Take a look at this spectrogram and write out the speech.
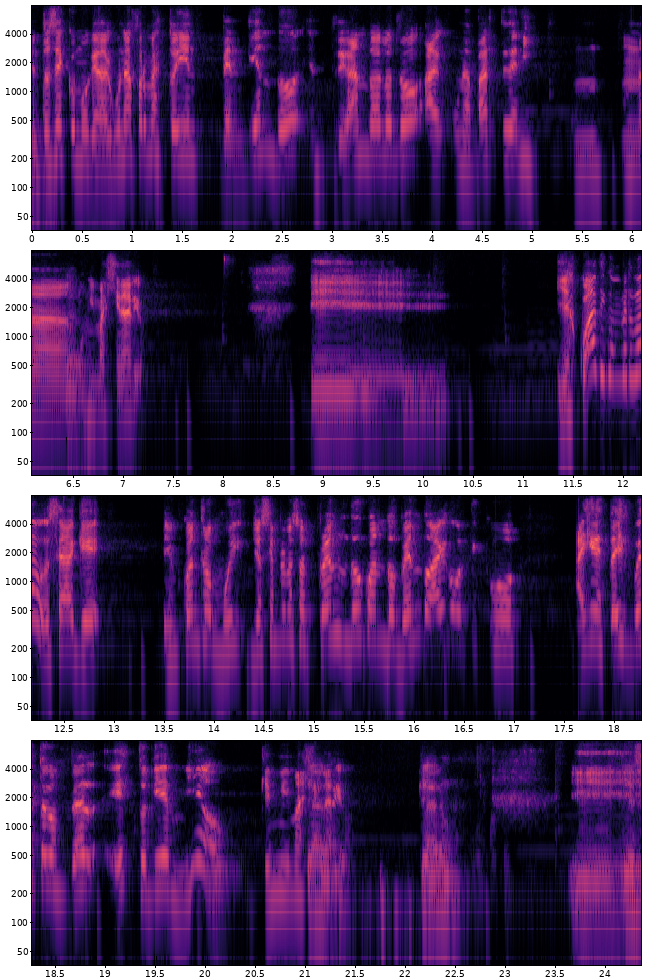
entonces como que de alguna forma estoy en- vendiendo, entregando al otro una parte de mí, un, una- Claro. un imaginario. Y, y es cuático en verdad, o sea que encuentro muy, yo siempre me sorprendo cuando vendo algo porque es como, alguien está dispuesto a comprar esto que es mío, que es mi imaginario. Claro. Y, Y es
